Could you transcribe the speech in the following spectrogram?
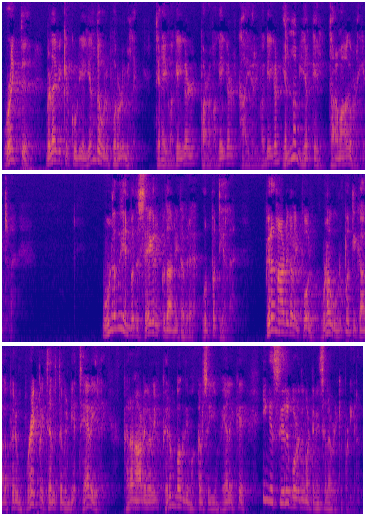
உழைத்து விளைவிக்கக்கூடிய எந்த ஒரு பொருளும் இல்லை. தினை வகைகள் பழ வகைகள் காய்கறி வகைகள் எல்லாம் இயற்கையில் தரமாக விளைகின்றன. உணவு என்பது சேகரிப்பு தானே தவிர உற்பத்தி அல்ல. பிற நாடுகளைப் போல் உணவு உற்பத்திக்காக பெரும் உழைப்பை செலுத்த வேண்டிய தேவையில்லை. பிற நாடுகளில் பெரும்பகுதி மக்கள் செய்யும் வேலைக்கு இங்கு சிறு பொழுது மட்டுமே செலவழிக்கப்படுகிறது.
